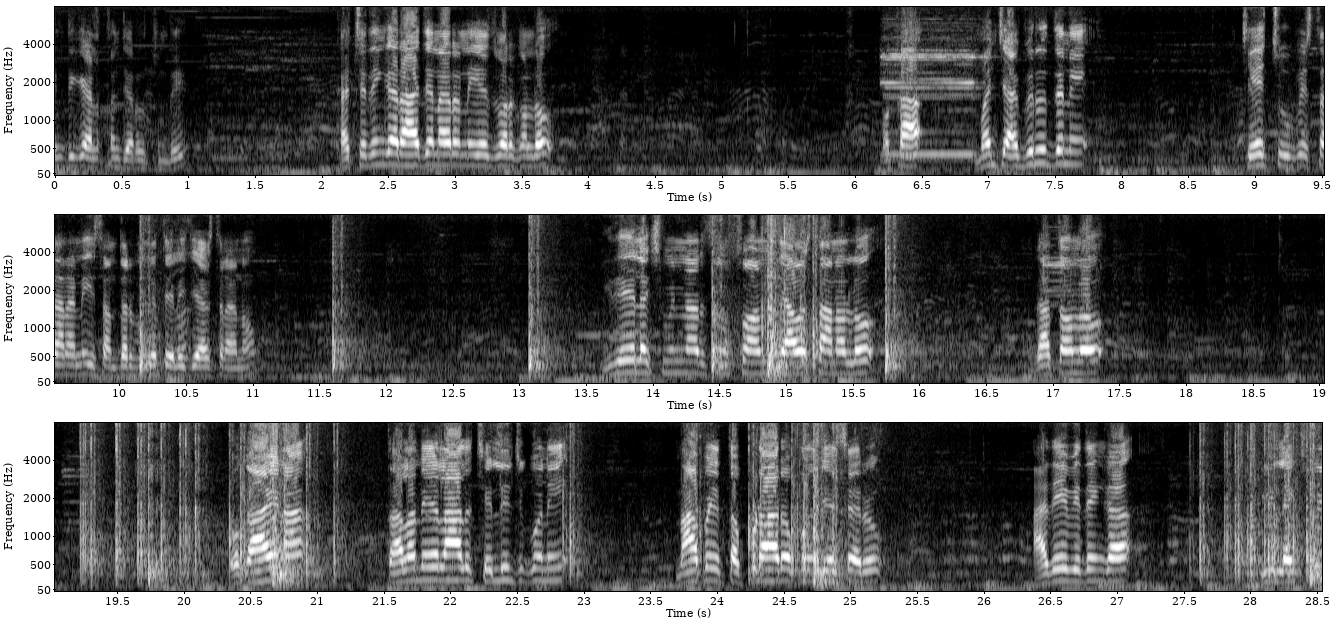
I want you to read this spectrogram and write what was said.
ఇంటికి వెళ్ళటం జరుగుతుంది. ఖచ్చితంగా రాజనగరం నియోజకవర్గంలో ఒక మంచి అభివృద్ధిని చేసి చూపిస్తానని ఈ సందర్భంగా తెలియజేస్తున్నాను. ఇదే లక్ష్మీనరసింహస్వామి దేవస్థానంలో గతంలో ఒక ఆయన తలనీలాలు చెల్లించుకొని నాపై తప్పుడు ఆరోపణలు చేశారు. అదేవిధంగా ఈ లక్ష్మీ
